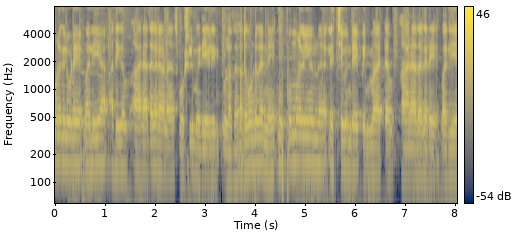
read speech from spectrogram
ഉപ്പുമുളകിലൂടെ വലിയ അധികം ആരാധകരാണ് സോഷ്യൽ മീഡിയകളിൽ ഉള്ളത്. അതുകൊണ്ട് തന്നെ ഉപ്പുമുളകിൽ നിന്ന് ലച്ചുവിന്റെ പിന്മാറ്റം ആരാധകരെ വലിയ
